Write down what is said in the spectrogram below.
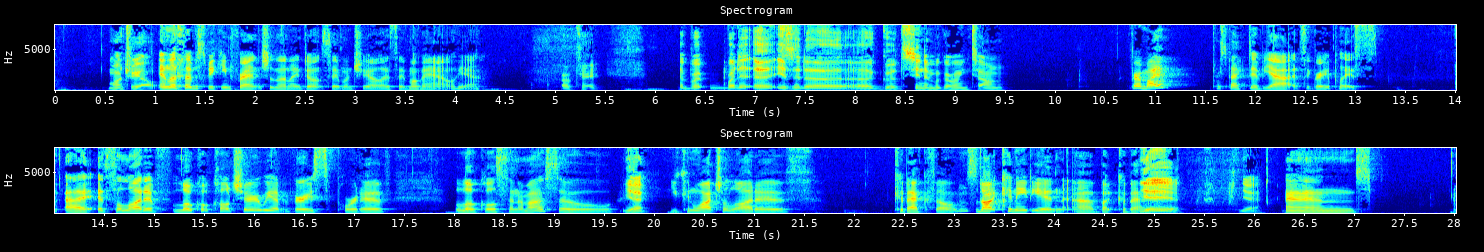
Montreal. Unless okay. I'm speaking French and then I don't say Montreal, I say Montreal, yeah. okay. Uh, But but uh, is it a, a good cinema going town? From my perspective, yeah, it's a great place. Uh, it's a lot of local culture. We have a very supportive local cinema, so Yeah. you can watch a lot of Quebec films, not Canadian, uh, but Quebec. Yeah. Yeah. Yeah. and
